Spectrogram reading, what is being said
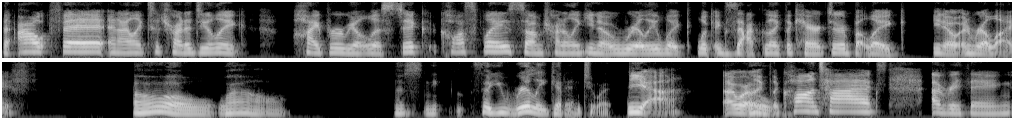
the outfit, and I like to try to do like hyper realistic cosplays. So I'm trying to like, you know, really like look exactly like the character, but like, you know, in real life. Oh, wow. That's neat. So you really get into it. Yeah. I wear like oh. the contacts, everything.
